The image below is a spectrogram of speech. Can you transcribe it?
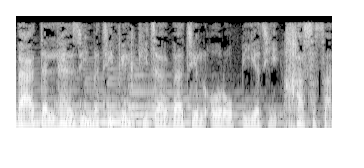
بعد الهزيمة في الكتابات الأوروبية خاصة.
